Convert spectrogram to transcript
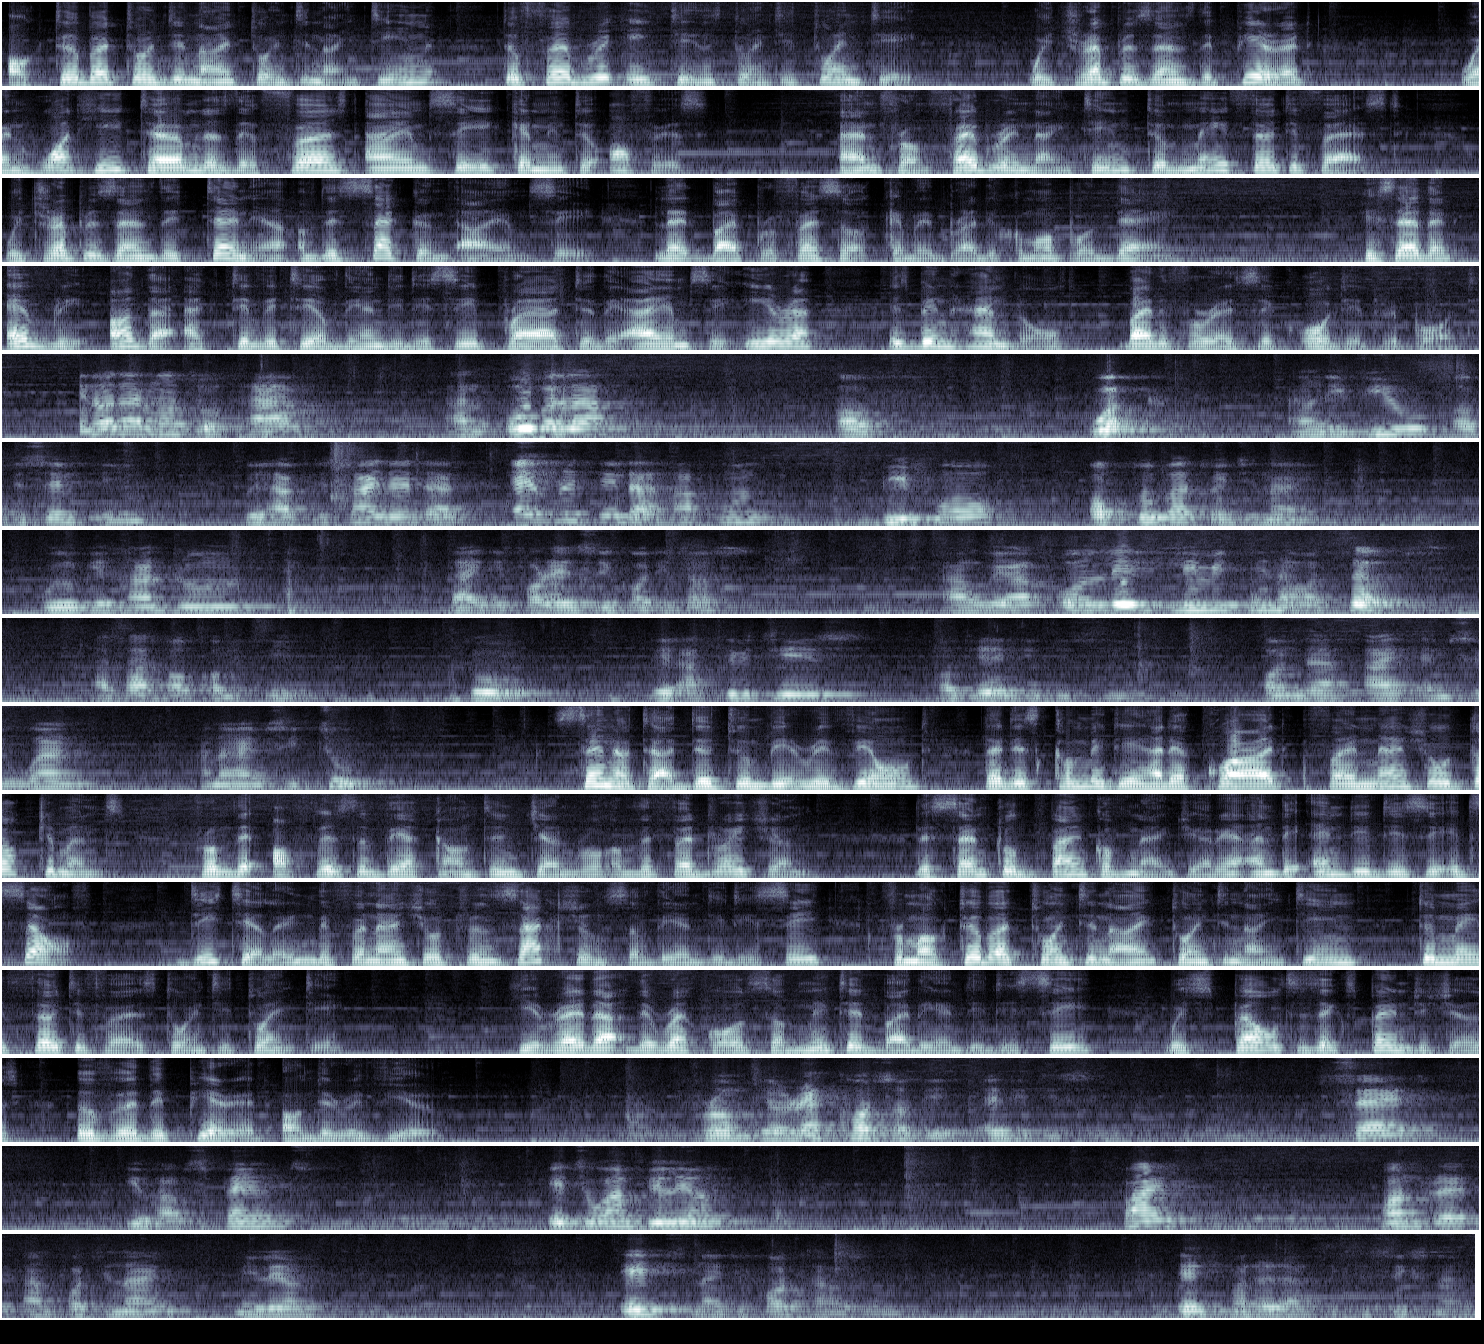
October 29, 2019 to February 18, 2020, which represents the period when what he termed as the first IMC came into office, and from February 19 to May 31st, which represents the tenure of the second IMC, led by Professor Kemebradikumo Pondei. He said that every other activity of the NDDC prior to the IMC era is being handled by the forensic audit report. In order not to have an overlap of work and review of the same thing, we have decided that everything that happened before October 29 will be handled by the forensic auditors and we are only limiting ourselves as ad hoc committee to the activities of the NDDC under IMC 1 and IMC 2. Senator revealed that his committee had acquired financial documents from the Office of the Accountant General of the Federation, the Central Bank of Nigeria, and the NDDC itself, detailing the financial transactions of the NDDC from October 29, 2019 to May 31, 2020. He read out the records submitted by the NDDC, which spells his expenditures over the period under review. From the records of the NDDC, said you have spent 81 billion 549 million 894,000 866 naira.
